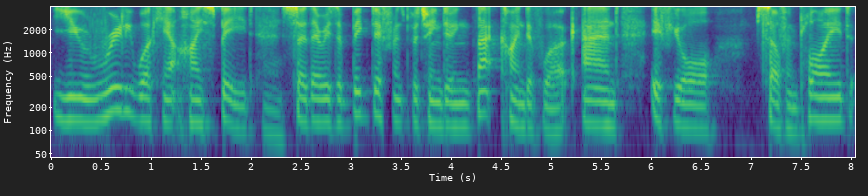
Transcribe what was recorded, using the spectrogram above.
you're really working at high speed. Mm. So there is a big difference between doing that kind of work and if you're self employed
